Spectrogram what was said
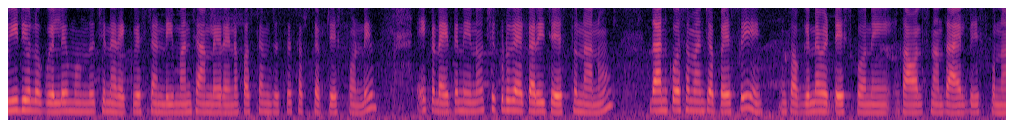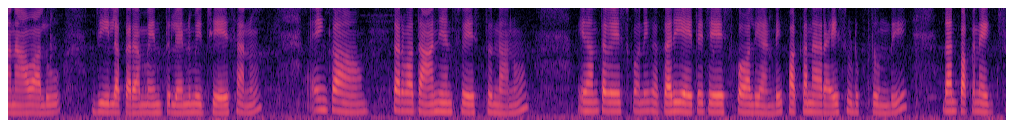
వీడియోలోకి వెళ్ళే ముందు చిన్న రిక్వెస్ట్ అండి. మన ఛానల్ ఎవరైనా ఫస్ట్ టైం చూస్తే సబ్స్క్రైబ్ చేసుకోండి. ఇక్కడైతే నేను చిక్కుడుగాయ కర్రీ చేస్తున్నాను. దానికోసం అని చెప్పేసి ఇంకా గిన్నె పెట్టేసుకొని కావాల్సినంత ఆయిల్ తీసుకున్నాను. ఆవాలు జీలకర్ర మెంతులు ఎండుమిర్చి వేసాను. ఇంకా తర్వాత ఆనియన్స్ వేస్తున్నాను. ఇదంతా వేసుకొని ఇక కర్రీ అయితే చేసుకోవాలి అండి. పక్కన రైస్ ఉడుకుతుంది. దాని పక్కన ఎగ్స్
